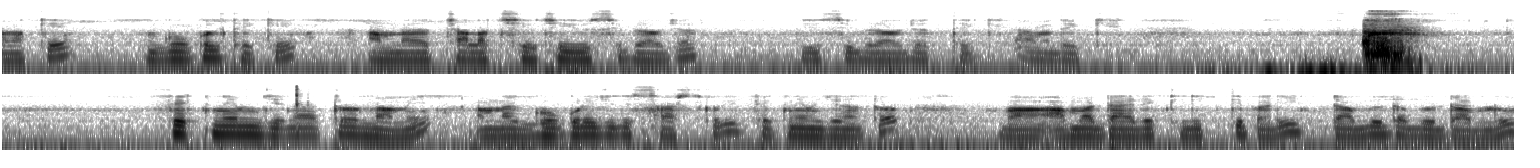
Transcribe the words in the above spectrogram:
আমাকে গুগল থেকে আমরা চালাচ্ছি হচ্ছে ইউসি ব্রাউজার ইউসি ব্রাউজার থেকে আমাদেরকে ফেক নেম জেনারেটর নামে আমরা গুগলে যদি সার্চ করি ফেক নেম জেনারেটর বা আমরা ডাইরেক্ট লিখতে পারি W W W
